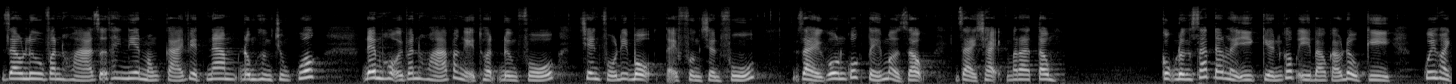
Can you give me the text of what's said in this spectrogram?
giao lưu văn hóa giữa thanh niên Móng Cái Việt Nam Đông Hưng Trung Quốc, đêm hội văn hóa và nghệ thuật đường phố trên phố đi bộ tại phường Trần Phú, giải gôn quốc tế mở rộng, giải chạy marathon. Cục Đường sắt đang lấy ý kiến góp ý báo cáo đầu kỳ quy hoạch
